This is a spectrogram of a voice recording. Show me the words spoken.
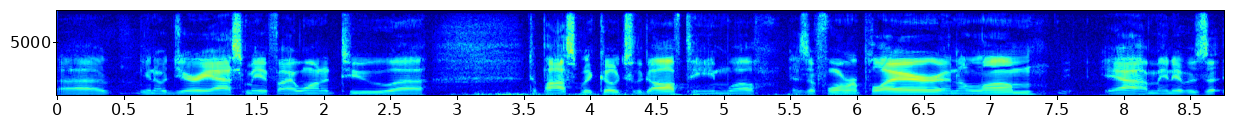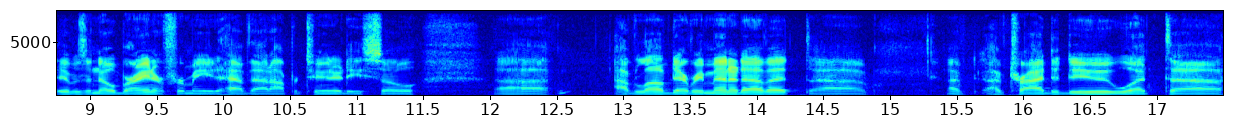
uh, you know Jerry asked me if I wanted to uh, to possibly coach the golf team. Well, as a former player and alum, yeah, I mean it was a, it was a no brainer for me to have that opportunity. So uh, I've loved every minute of it. Uh, I've I've tried to do what uh,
